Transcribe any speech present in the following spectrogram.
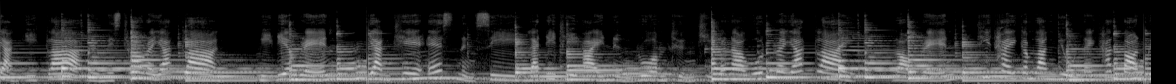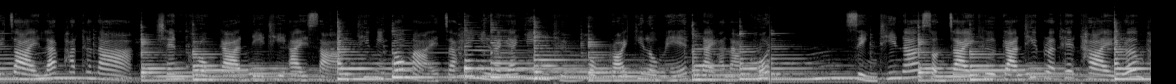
อย่างอีกล้าหรือมิสทรระยะกลาง Medium Range อย่าง KS-1C และ DTI 1 รวมถึงขีปนาวุธระยะไกล Long Range ที่ไทยกำลังอยู่ในขั้นตอนวิจัยและพัฒนา เช่นโครงการ DTI 3 ที่มีเป้าหมายจะให้มีระยะยิงถึง 600 กิโลเมตรในอนาคตสิ่งที่น่าสนใจคือการที่ประเทศไทยเริ่มผ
